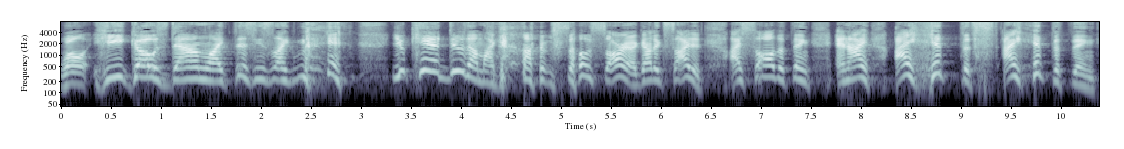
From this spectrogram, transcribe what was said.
Well, he goes down like this. He's like, man, you can't do that. I'm like, I'm so sorry. I got excited. I saw the thing and I, I hit the, I hit the thing.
